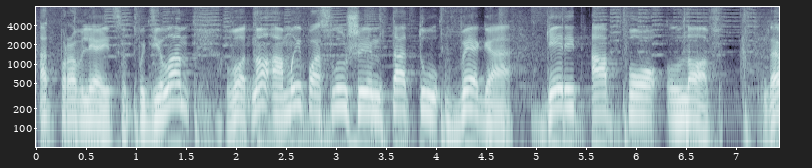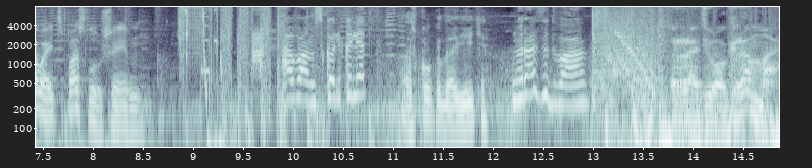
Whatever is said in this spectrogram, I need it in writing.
отправляется по делам. Вот, ну а мы послушаем Тату Вега. Get it up for love. Давайте послушаем. А вам сколько лет? А сколько дадите? Ну, раза два. Радиограмма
